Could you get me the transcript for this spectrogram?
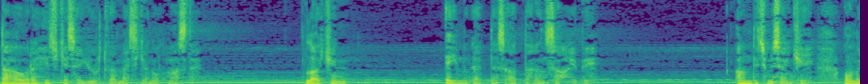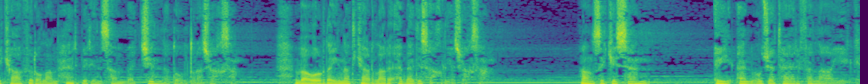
Daha ora heç kəsə yurt və məskən olmazdı. Lakin, ey müqəddəs adların sahibi, and içmisən ki, onu kafir olan hər bir insan və cinlə dolduracaqsan və orada inatkarları əbədi saxlayacaqsan. Hansı ki sən, ey ən uca tərifə layiq,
